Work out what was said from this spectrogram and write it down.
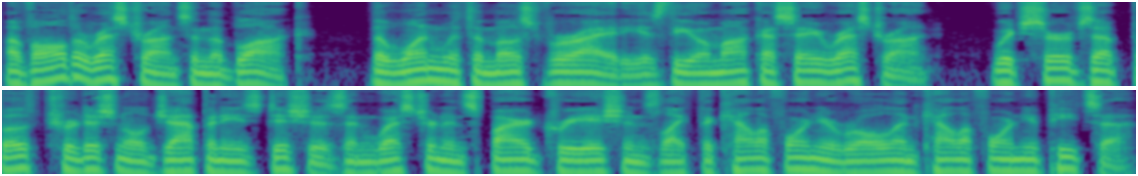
Of all the restaurants in the block, the one with the most variety is the Omakase restaurant, which serves up both traditional Japanese dishes and Western inspired creations like the California roll and California pizza.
